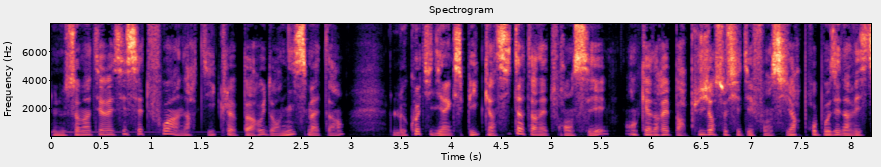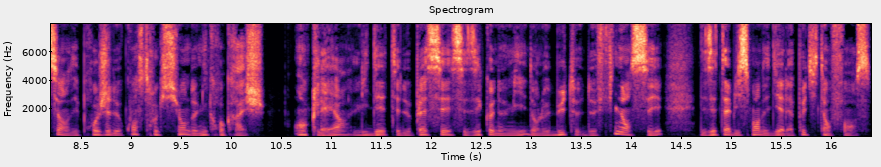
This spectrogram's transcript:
Nous nous sommes intéressés cette fois à un article paru dans Nice Matin. Le quotidien explique qu'un site internet français, encadré par plusieurs sociétés foncières, proposait d'investir dans des projets de construction de micro-crèches. En clair, l'idée était de placer ces économies dans le but de financer des établissements dédiés à la petite enfance.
